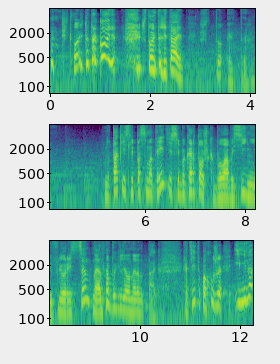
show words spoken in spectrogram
Что это такое? Что это летает? Что это? Ну так, если посмотреть, если бы картошка была бы синяя и флуоресцентная, она выглядела, наверное, так. Хотя это, похоже, именно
